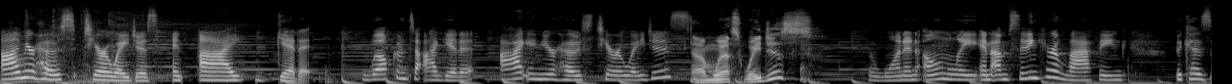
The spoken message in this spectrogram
I'm your host, Tierra Wages, and I get it. Welcome to I Get It. I am your host, Tierra Wages I'm Wes Wages. the one and only. And I'm sitting here laughing because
